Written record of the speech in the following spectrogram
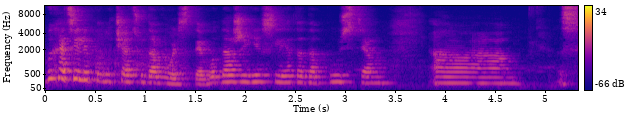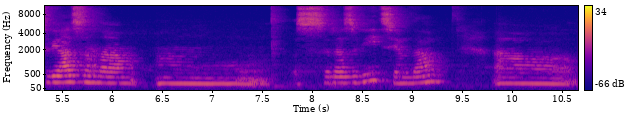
Вы хотели получать удовольствие. Вот даже если это, допустим, а, связано с развитием, да, а,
